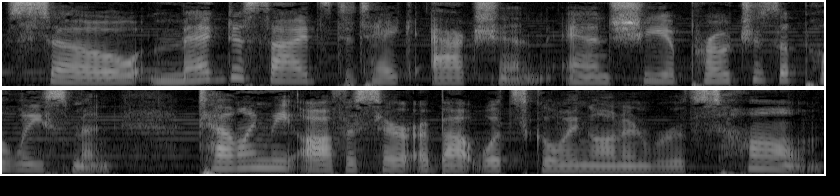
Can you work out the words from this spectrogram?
So Meg decides to take action and she approaches a policeman, telling the officer about what's going on in Ruth's home.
